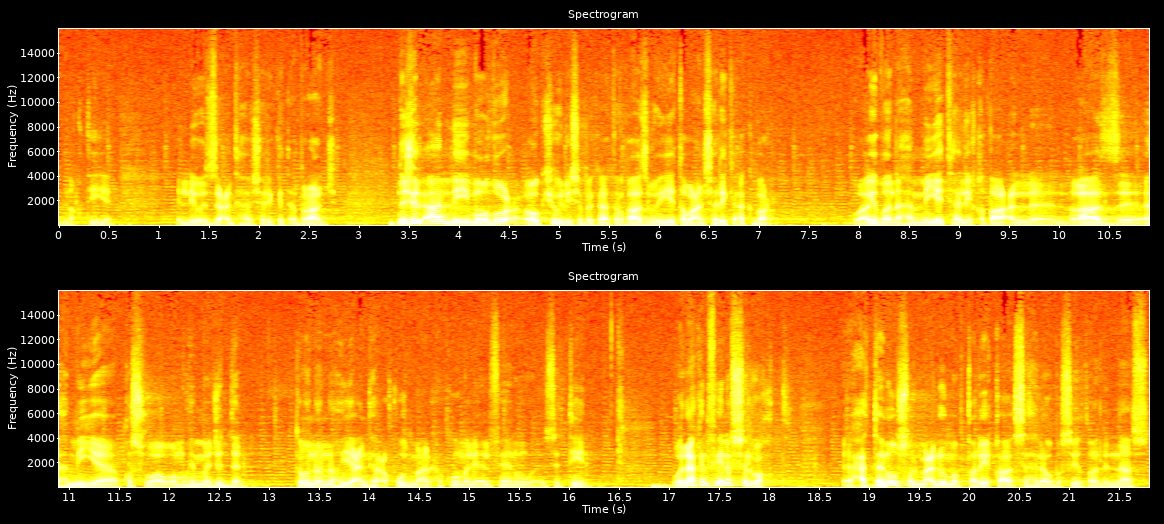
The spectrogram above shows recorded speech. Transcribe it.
النقدية. اللي وزعتها شركة أبراج. نجي الآن لموضوع أوكيو لشبكات الغاز وهي طبعا شركه أكبر وأيضا أهميتها لقطاع الغاز أهمية قصوى ومهمة جدا كونه أنه هي عندها عقود مع الحكومة ل 2060 ولكن في نفس الوقت حتى نوصل معلومة بطريقة سهلة وبسيطة للناس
